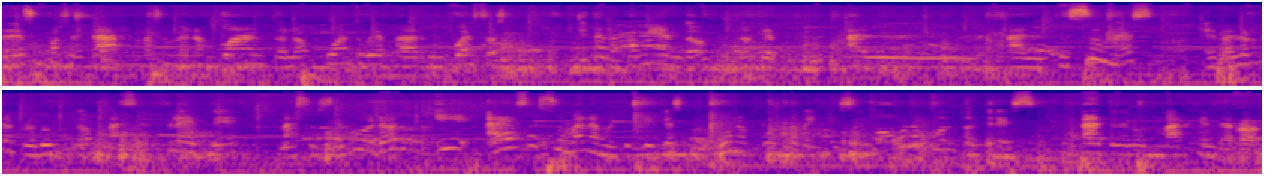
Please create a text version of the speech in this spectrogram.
me des un porcentaje, más o menos cuánto, ¿no? ¿Cuánto voy a pagar de impuestos? Yo te recomiendo ¿no? que al, al que sumes el valor del producto más el flete, más su seguro y a esa suma la multipliques por 1.25 o 1.3 para tener un margen de error.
